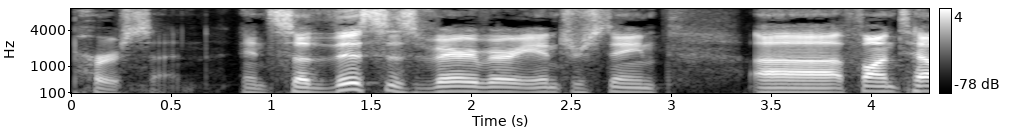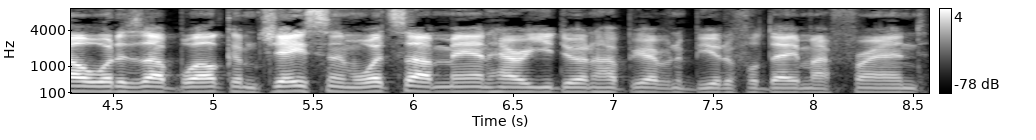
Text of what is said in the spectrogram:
person. And so, this is very, very interesting. Uh, Fontel, what is up? Welcome. Jason, what's up, man? How are you doing? I hope you're having a beautiful day, my friend.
